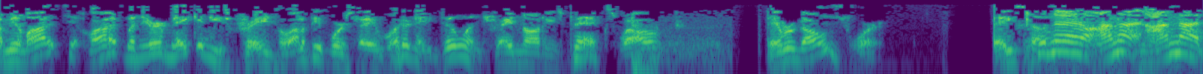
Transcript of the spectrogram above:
I mean, a lot of a lot when they were making these trades, a lot of people were saying, "What are they doing, trading all these picks?" Well, they were going for it. They well, no, no, no, I'm not. I'm not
